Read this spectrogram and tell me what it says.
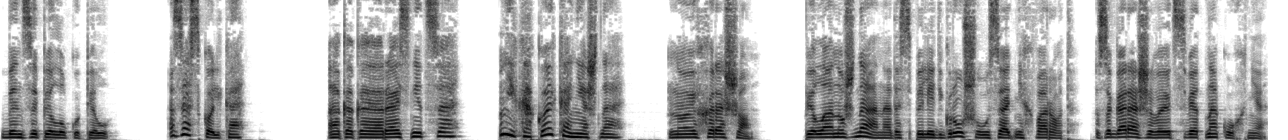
«Бензопилу купил». «За сколько?» «А какая разница?» «Никакой, конечно». «Ну и хорошо. Пила нужна, надо спилить грушу у задних ворот. Загораживает свет на кухне».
